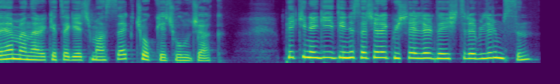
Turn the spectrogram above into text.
ve hemen harekete geçmezsek çok geç olacak. Peki ne giydiğini seçerek bir şeyleri değiştirebilir misin?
